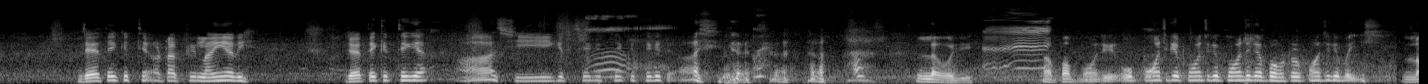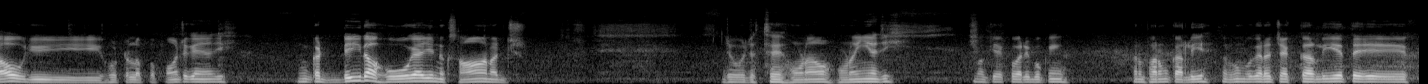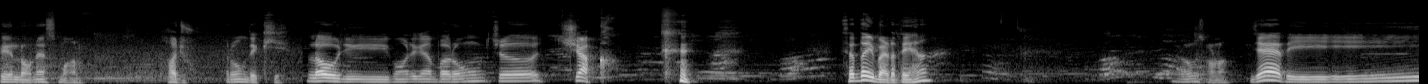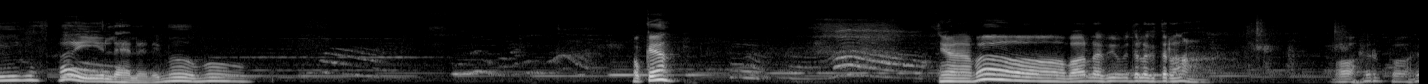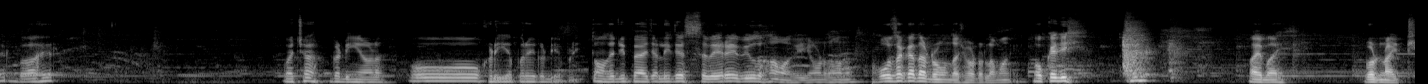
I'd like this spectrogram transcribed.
ਜੈਤੇ ਕਿੱਥੇ ਅਟਕ ਕੇ ਲਾਈਆਂ ਦੀ ਜੈਤੇ ਕਿੱਥੇ ਗਿਆ ਆ ਸੀ, ਕਿੱਥੇ ਕਿੱਥੇ ਕਿੱਥੇ ਕਿੱਥੇ? ਆ ਸੀ। ਲਓ ਜੀ, ਆਪਾਂ ਪਹੁੰਚ ਗਏ। ਉਹ ਪਹੁੰਚ ਗਏ, ਪਹੁੰਚ ਕੇ ਪਹੁੰਚ ਗਏ, ਆਪਾਂ ਹੋਟਲ ਪਹੁੰਚ ਗਏ ਬਈ। ਲਓ ਜੀ ਹੋਟਲ ਆਪਾਂ ਪਹੁੰਚ ਗਏ ਆ ਜੀ। ਗੱਡੀ ਦਾ ਹੋ ਗਿਆ ਜੀ ਨੁਕਸਾਨ ਅੱਜ। ਜੋ ਜਿੱਥੇ ਹੋਣਾ, ਉਹ ਹੋਣਾ ਹੀ ਆ ਜੀ। ਬਾਕੀ ਇੱਕ ਵਾਰੀ ਬੁਕਿੰਗ ਕਨਫਰਮ ਕਰ ਲਈਏ ਰੂਮ ਵਗੈਰਾ ਚੈੱਕ ਕਰ ਲਈਏ ਤੇ ਫਿਰ ਲਾਉਨੇ ਆ ਸਮਾਨ। ਆਜੋ ਰੂਮ ਦੇਖੀਏ ਲਓ ਜੀ ਪਹੁੰਚ ਗਏ ਆਪਾਂ ਰੂਮ ਚ ਚੱਕ। ਸਿੱਧਾ ਹੀ ਤੇ ਹਾਂ। ਰੂਮ ਸੋਣਾ ਜੈ ਦੀ। ਹਾਈ ਲੈ ਲੈ ਲੈ ਮੂ ਮੂ ਓਕੇ? ਆ ਯਾ ਬਾ ਬਾਹਰਲਾ ਵੀ ਇਧਰ ਲੱਗ ਇਧਰ ਆ ਬਾਹਰ ਬਾਹਰ ਬਾਹਰ। ਅੱਛਾ, ਗੱਡੀਆਂ ਵਾਲਾ। ਉਹ ਖੜੀ ਆ ਪਰੇ ਗੱਡੀ ਆਪਣੀ। ਧੁੰਦ ਜੀ ਪੈ ਚੱਲੀ ਤੇ ਸਵੇਰੇ ਵਿਊ ਦਿਖਾਵਾਂਗੇ ਜੀ ਹੁਣ ਤੁਹਾਨੂੰ। ਹੋ ਸਕਿਆ ਤਾਂ ਡਰੋਨ ਦਾ ਸ਼ਾਟ ਲਵਾਂਗੇ। ਓਕੇ ਜੀ। Bye bye good night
